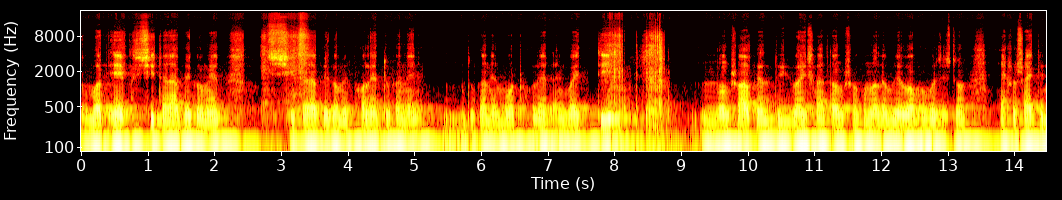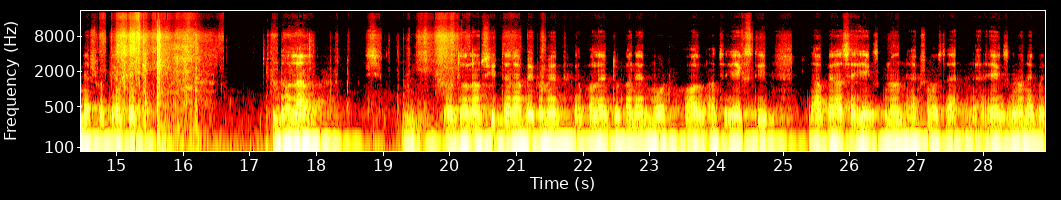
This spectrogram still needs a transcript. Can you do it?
নম্বর এফ সীতারা বেগমের সীতারা বেগমের ফলের দোকানে দোকানের মোট ফলের এক বাই তিন অংশ আপেল, দুই বাই সাত অংশ কমলা লেবু এবং অবশিষ্ট একশো ষাটটি নাশপাতি আছে। ধরলাম ধরলাম সীতারা বেগমের ফলের দোকানের মোট ফল আছে এক্সটি আপেল আছে এক্স গুণন এক সমস্ত এক্স গুণন এক বাই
